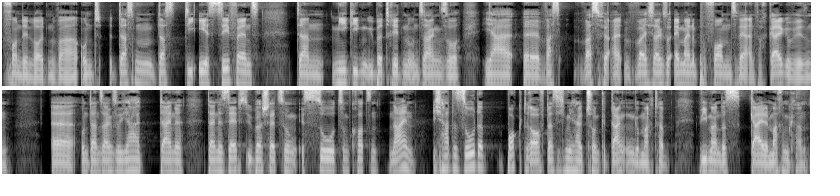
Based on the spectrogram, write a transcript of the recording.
von den Leuten war und dass, dass die ESC-Fans dann mir gegenübertreten und sagen so, ja, äh, was, was für ein, weil ich sage so, ey, meine Performance wäre einfach geil gewesen. Äh, und dann sagen so, ja, deine, deine Selbstüberschätzung ist so zum Kotzen. Nein, ich hatte so da Bock drauf, dass ich mir halt schon Gedanken gemacht habe, wie man das geil machen kann.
